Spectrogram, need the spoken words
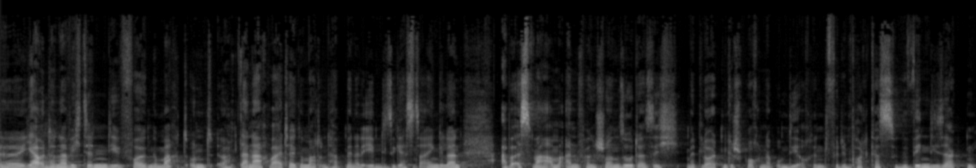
äh, ja, und dann habe ich dann die Folgen gemacht und habe danach weitergemacht und habe mir dann eben diese Gäste eingeladen. Aber es war am Anfang schon so, dass ich mit Leuten gesprochen habe, um die auch in, für den Podcast zu gewinnen, die sagten,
